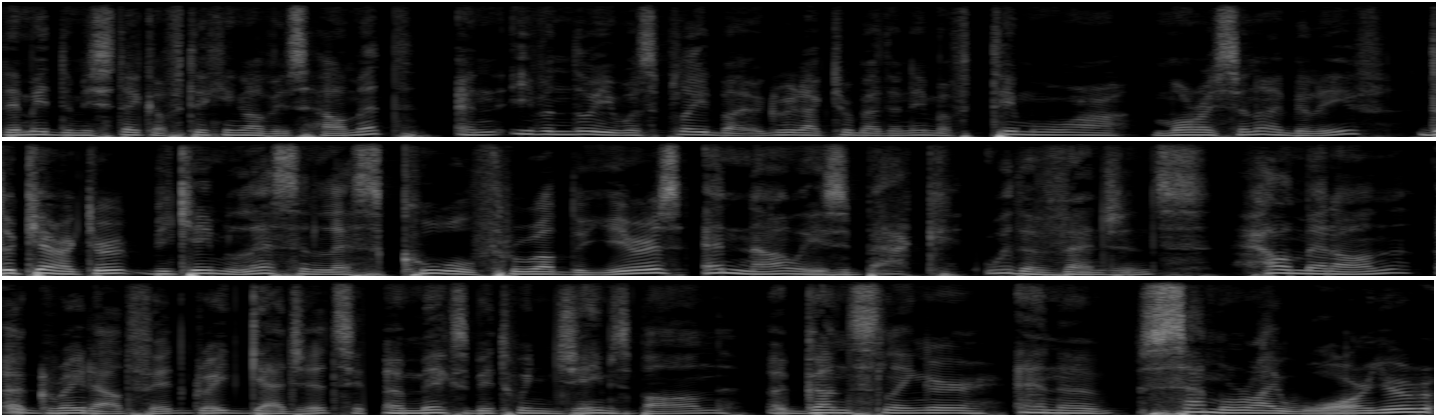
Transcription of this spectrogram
They made the mistake of taking off his helmet. And even though he was played by a great actor by the name of Temuera Morrison I believe the character became less and less cool throughout the years and now he's back with a vengeance helmet on, a great outfit, great gadgets, a mix between James Bond, a gunslinger, and a samurai warrior,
